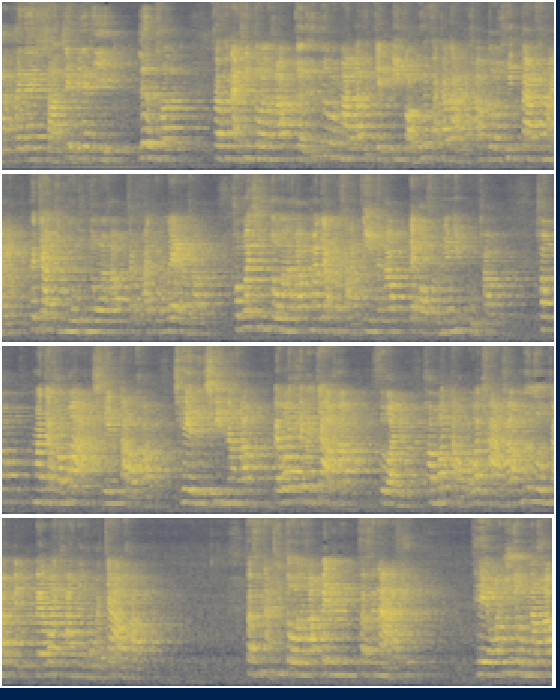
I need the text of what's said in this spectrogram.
วามเป็นมาภายใน 30 วินาที เริ่มครับ ศาสนาชินโตนะครับ เกิดขึ้นเมื่อประมาณ 117 ปีก่อนพุทธศักราชนะครับ โดยคิดตามสมัยพระเจ้าจินมูทินโนนะครับจักรพรรดิครั้งแรกนะครับคำว่าชินโตนะครับ มาจากภาษาจีนนะครับ แต่ออกสำเนียงญี่ปุ่นครับเขามาจากคำว่าเชนเต่าครับ เชนหรือชินนะครับ แปลว่าเทพเจ้าครับ ส่วนคำว่าเต่าแปลว่าทางครับ เมื่อรวมกันเป็นแปลว่าทางเดินของพระเจ้าครับ ศาสนาชินโตนะครับ เป็นศาสนาเทวนิยมนะครับ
